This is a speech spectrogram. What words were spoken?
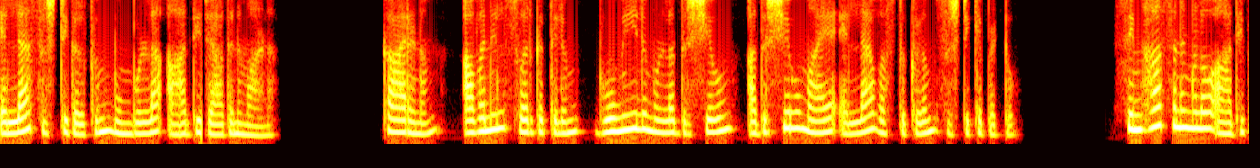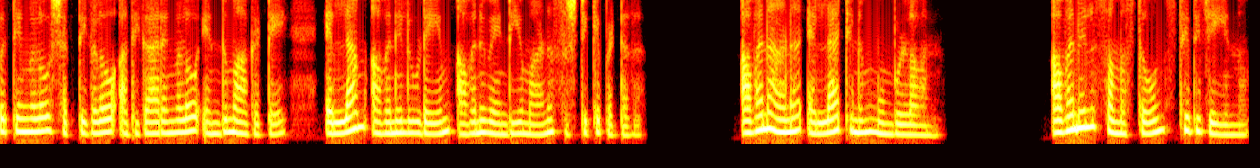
എല്ലാ സൃഷ്ടികൾക്കും മുമ്പുള്ള ആദ്യജാതനുമാണ്. കാരണം അവനിൽ സ്വർഗത്തിലും ഭൂമിയിലുമുള്ള ദൃശ്യവും അദൃശ്യവുമായ എല്ലാ വസ്തുക്കളും സൃഷ്ടിക്കപ്പെട്ടു. സിംഹാസനങ്ങളോ ആധിപത്യങ്ങളോ ശക്തികളോ അധികാരങ്ങളോ എന്തുമാകട്ടെ എല്ലാം അവനിലൂടെയും അവനുവേണ്ടിയുമാണ് സൃഷ്ടിക്കപ്പെട്ടത്. അവനാണ് എല്ലാറ്റിനും മുമ്പുള്ളവൻ. അവനിൽ സമസ്തവും സ്ഥിതി ചെയ്യുന്നു.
